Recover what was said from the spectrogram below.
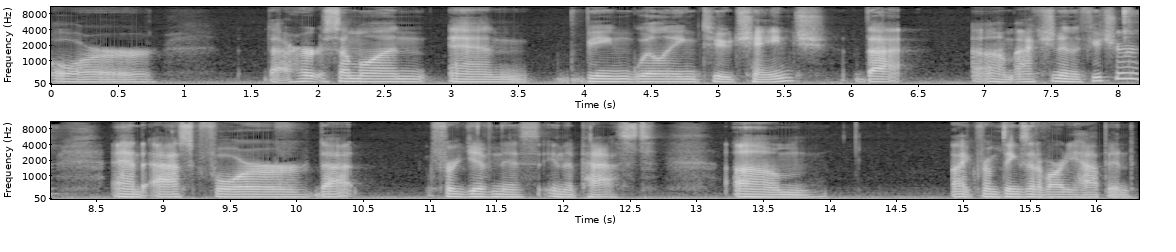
or that hurt someone and being willing to change that um, action in the future and ask for that forgiveness in the past, um, like from things that have already happened.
